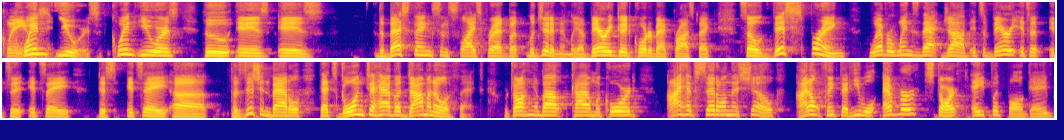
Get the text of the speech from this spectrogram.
Quinn, Quinn Ewers. Quinn Ewers, who is is the best thing since sliced bread, but legitimately a very good quarterback prospect. So this spring, whoever wins that job, it's a very it's a it's a it's a this it's a uh, position battle that's going to have a domino effect. We're talking about Kyle McCord. I have said on this show, I don't think that he will ever start a football game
